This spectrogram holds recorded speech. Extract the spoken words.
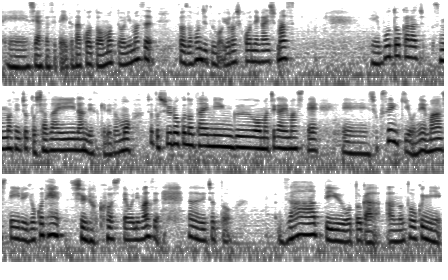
えー、シェアさせていただこうと思っております。どうぞ本日もよろしくお願いします。えー、冒頭からすみませんちょっと謝罪なんですけれどもちょっと収録のタイミングを間違えまして、えー、食洗機をね回している横で 収録をしております。なのでちょっとザーっていう音があの遠くに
